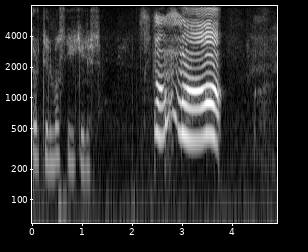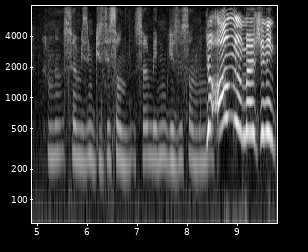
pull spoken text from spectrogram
Dört elmas iyi gelir. Hemen sen bizim gizli sandın. Sen benim gizli sandım. Ya almıyorum ben senin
